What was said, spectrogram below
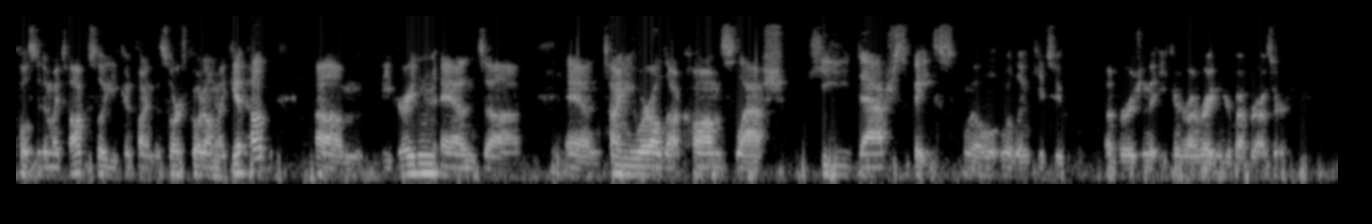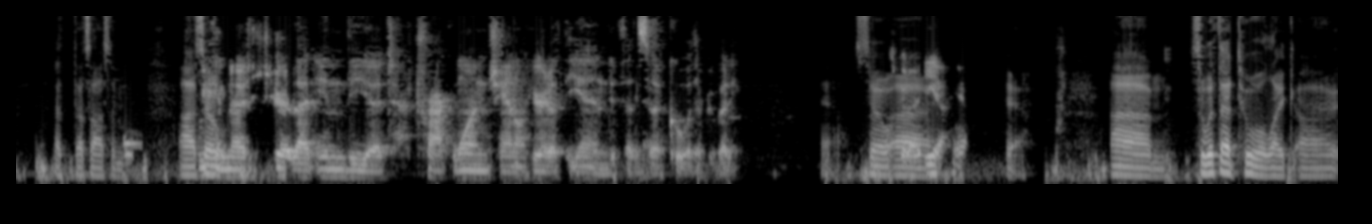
posted in my talk. So you can find the source code on my GitHub, um, B Graydon, and uh, and tinyurl.com slash key dash space will will link you to a version that you can run right in your web browser. That, that's awesome. Uh, so we can uh, share that in the uh, t- track one channel here at the end if that's uh, cool with everybody. Yeah. So good uh, idea. Yeah. Yeah. Um, so with that tool, like uh,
